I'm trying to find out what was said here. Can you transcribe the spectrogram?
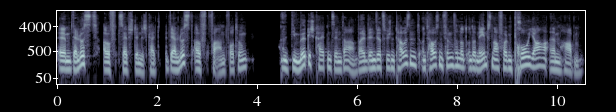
ähm, der Lust auf Selbstständigkeit, der Lust auf Verantwortung. Und die Möglichkeiten sind da, weil wenn wir zwischen 1000 und 1500 Unternehmensnachfolgen pro Jahr ähm, haben,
